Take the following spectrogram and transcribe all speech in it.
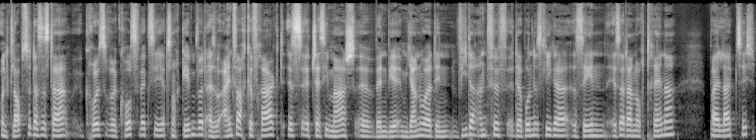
Und glaubst du, dass es da größere Kurswechsel jetzt noch geben wird? Also einfach gefragt, ist äh, Jesse Marsch, äh, wenn wir im Januar den Wiederanpfiff der Bundesliga sehen, ist er dann noch Trainer bei Leipzig?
